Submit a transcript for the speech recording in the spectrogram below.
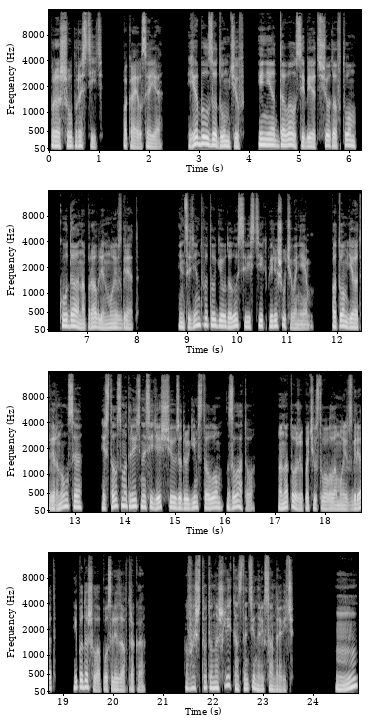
«Прошу простить», — покаялся я. Я был задумчив и не отдавал себе отсчета в том, куда направлен мой взгляд. Инцидент в итоге удалось свести к перешучиваниям. Потом я отвернулся и стал смотреть на сидящую за другим столом Злату. Она тоже почувствовала мой взгляд и подошла после завтрака. «Вы что-то нашли, Константин Александрович?» «М?»,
